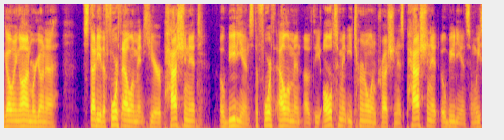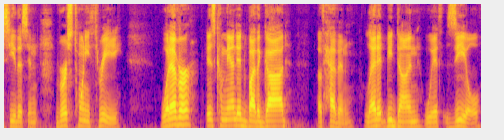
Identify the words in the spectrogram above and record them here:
Going on, we're going to study the fourth element here passionate obedience. The fourth element of the ultimate eternal impression is passionate obedience. And we see this in verse 23 Whatever is commanded by the God of heaven, let it be done with zeal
